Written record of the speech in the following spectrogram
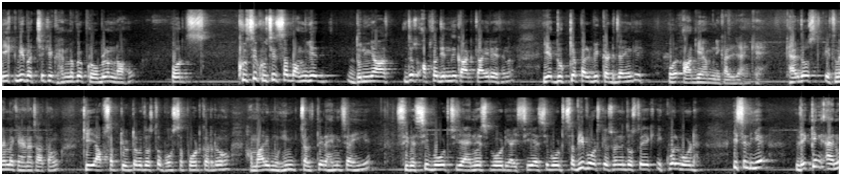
एक भी बच्चे के घर में कोई प्रॉब्लम ना हो और खुशी खुशी सब हम ये दुनिया, जो अब तो ज़िंदगी काट के आ ही रहे थे ना, ये दुख के पल भी कट जाएँगे और आगे हम निकल जाएँगे। खैर दोस्त, इतने मैं कहना चाहता हूँ कि आप सब ट्विटर पर दोस्तों बहुत सपोर्ट कर रहे हो। हमारी मुहिम चलते रहनी चाहिए। C B S E boards या एन बोर्ड या आई बोर्ड सभी बोर्ड के उसमें दोस्तों एक इक्वल बोर्ड है। इसलिए, लेकिन एन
